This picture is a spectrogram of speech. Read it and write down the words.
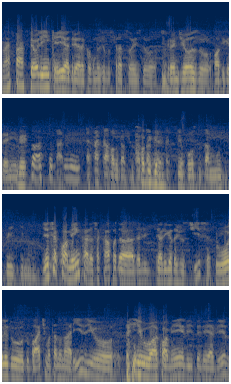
não é fácil. Tem o link aí, Adriana, com algumas ilustrações do grandioso Rob Granito. Gosto, Cara. Essa capa do, Cap- do Capitão América, esse rosto tá muito freaky, mano. E esse Aquaman, cara, essa capa da, da, da Liga da Justiça, que o olho do, do Batman tá no nariz e o, e o Aquaman ele, ele é mesmo.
